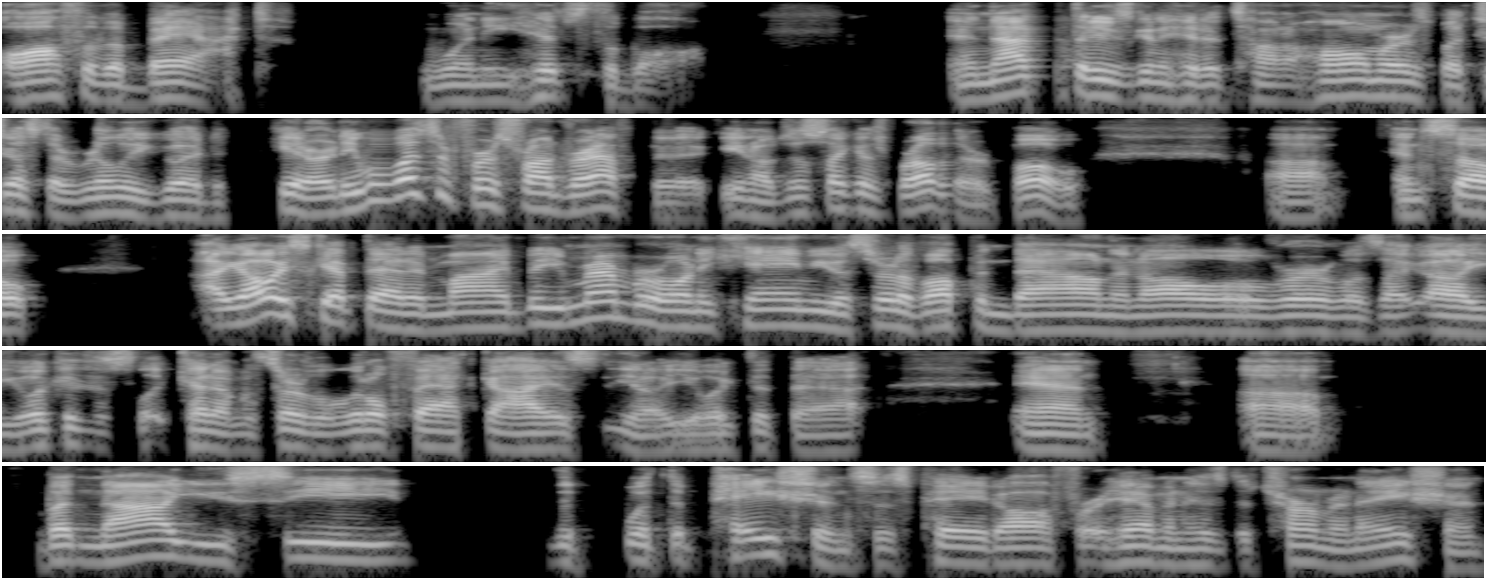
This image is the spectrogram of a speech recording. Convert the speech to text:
off of the bat when he hits the ball. and not that he's going to hit a ton of homers, but just a really good hitter. And he was a first round draft pick, you know, just like his brother, Bo. Um, and so I always kept that in mind. But you remember when he came, he was sort of up and down and all over. It was like, oh, you look at this kind of sort of a little fat guys, you know, you looked at that. And, uh, but now you see the, what the patience has paid off for him and his determination.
